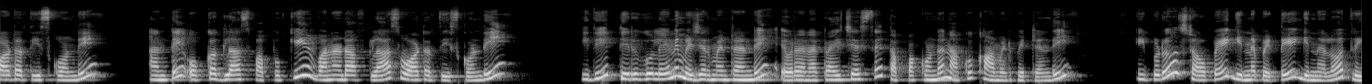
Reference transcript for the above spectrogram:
వాటర్ తీసుకోండి. అంటే ఒక్క గ్లాస్ పప్పుకి one and half glass water తీసుకోండి. ఇది తిరుగులేని మెజర్మెంట్ అండి. ఎవరైనా ట్రై చేస్తే తప్పకుండా నాకు కామెంట్ పెట్టండి. ఇప్పుడు స్టవ్పై గిన్నె పెట్టి గిన్నెలో త్రీ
